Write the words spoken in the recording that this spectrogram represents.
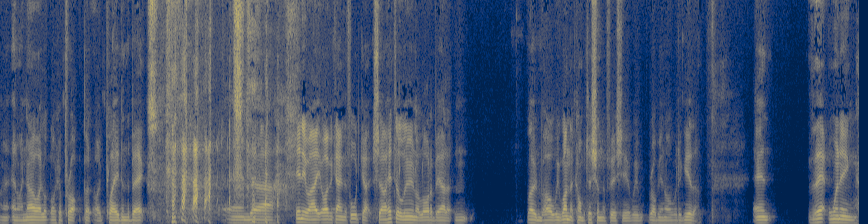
Uh, and I know I look like a prop, but I played in the backs. and uh, anyway, I became the forward coach. So I had to learn a lot about it. And lo and behold, we won the competition the first year. We, Robbie and I were together. And that winning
